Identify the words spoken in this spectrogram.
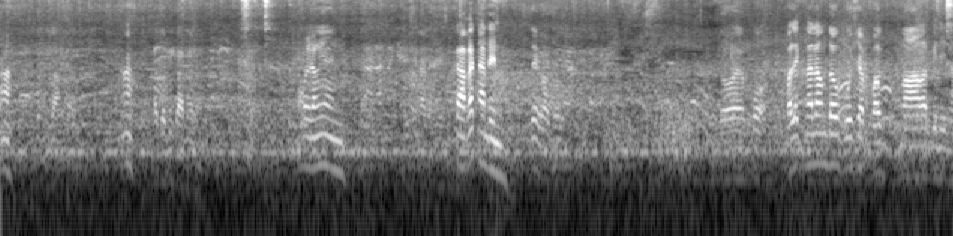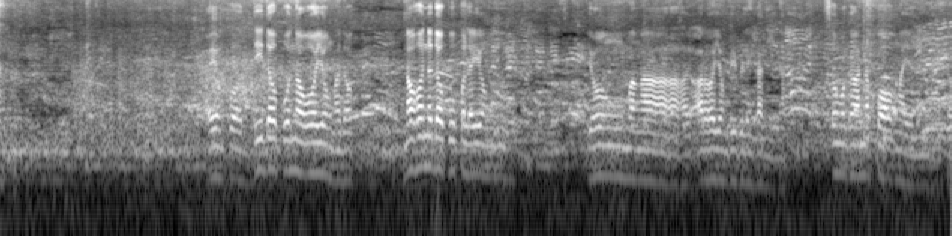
Ah, ah, Katabi camera. okay lang yan. Kakat natin. Hindi, okay. So, ayan po. Balik na lang daw po siya pag makakabili na. Ayun po, di daw po nakuha yung ano, nakuha na daw po pala yung yung mga araw yung bibiling kanina. So maghanap po ako ngayon ng ito.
